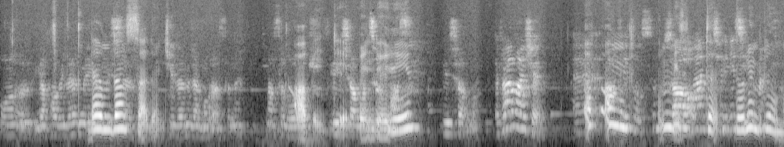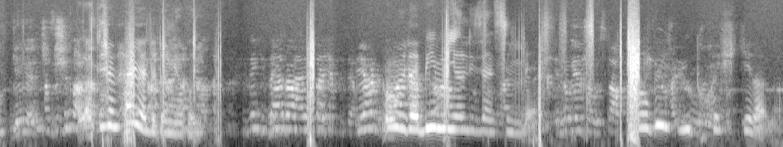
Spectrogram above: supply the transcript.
O yapabilir mi? Damdan İşte saat önce. Bilemeyeceğim orasını. Nasıl olur? Abi diye İnşallah ben çıkmaz. döneyim. İnşallah. Efendim Ayşe, Ama biz dönebiliyor ama. geç. İşim var. Arkadaşlar her yerde dönüyor bu. Güzel bir tarifler yapacağım. İyi hadi. Burada 1 milyar izlensin be. Bu bir taşçılarla.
